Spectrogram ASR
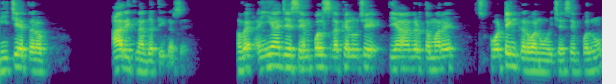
નીચે તરફ આ રીતના ગતિ કરશે. હવે અહીંયા જે સેમ્પલ્સ લખેલું છે, ત્યાં આગળ તમારે સ્પોટિંગ કરવાનું હોય છે સેમ્પલનું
